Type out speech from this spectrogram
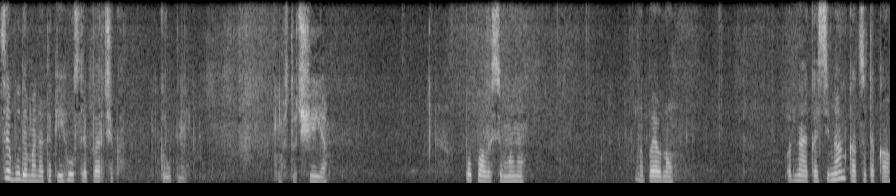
Це буде в мене такий гострий перчик, крупний. Ось тут ще є. Попалася в мене, напевно, одна якась сім'янка, це така.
